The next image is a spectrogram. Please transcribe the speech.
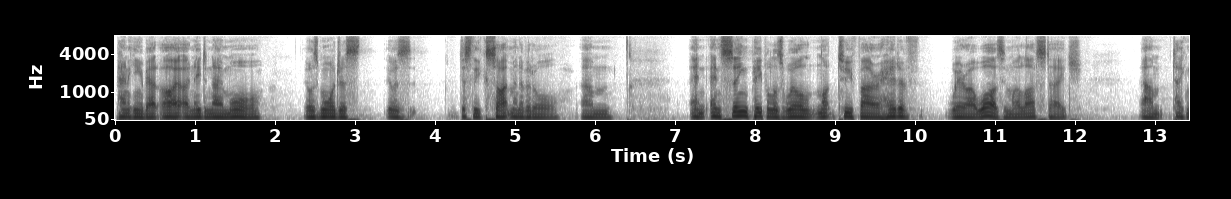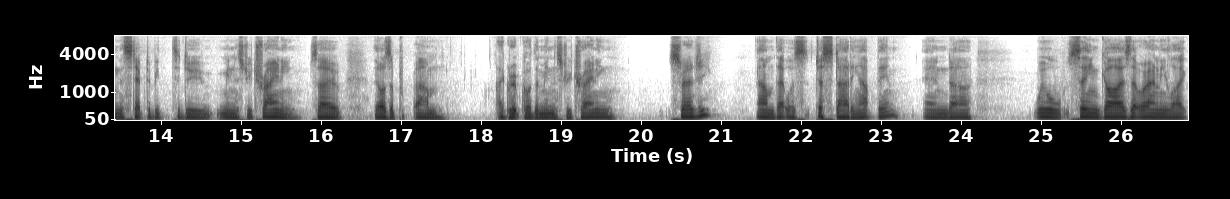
panicking about, oh, I need to know more. It was more just, it was just the excitement of it all. Um, and, and seeing people as well, not too far ahead of where I was in my life stage, um, taking the step to be to do ministry training. So there was a um, a group called the Ministry Training Strategy um, that was just starting up then, and uh, we were seeing guys that were only like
